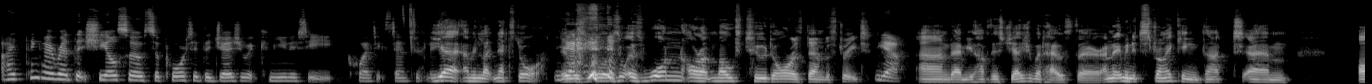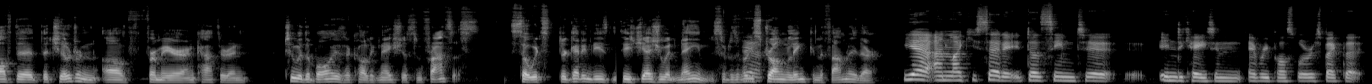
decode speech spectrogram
I think I read that she also supported the Jesuit community quite extensively. Yeah, I mean, like next door. It, Yeah. was, it, was, it was one or at most two doors down the street. Yeah. And um, you have this Jesuit house there. And I mean, it's striking that um, of the, the children of Vermeer and Catherine, two of the boys are called Ignatius and Francis. So it's they're getting these these Jesuit names. So there's a very Yeah. strong link in the family there. Yeah, and like you said, it does seem to indicate in every possible respect that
